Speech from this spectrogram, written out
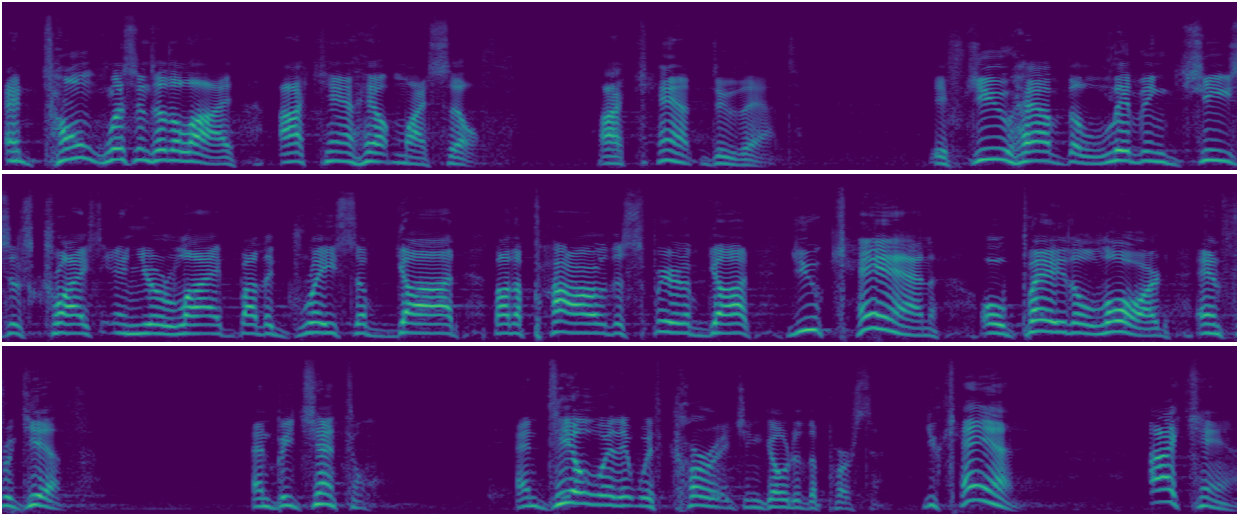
And don't listen to the lie, I can't help myself. I can't do that. If you have the living Jesus Christ in your life by the grace of God, by the power of the Spirit of God, you can obey the Lord and forgive and be gentle and deal with it with courage and go to the person. You can. I can.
